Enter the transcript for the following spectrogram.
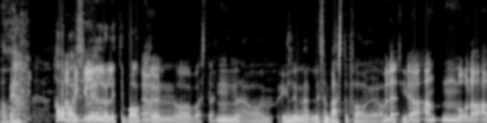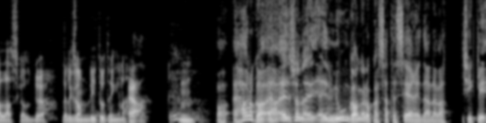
Ja. Han var Han bare hyggelig, snill ja. og litt i bakgrunnen og var støttende. og egentlig en- Litt som bestefar. Men det ja, enten morder eller skal dø. Det er liksom de to tingene. ja. Mm. Og Har dere er sånn, er det noen ganger dere har sett en serie der det har vært skikkelig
